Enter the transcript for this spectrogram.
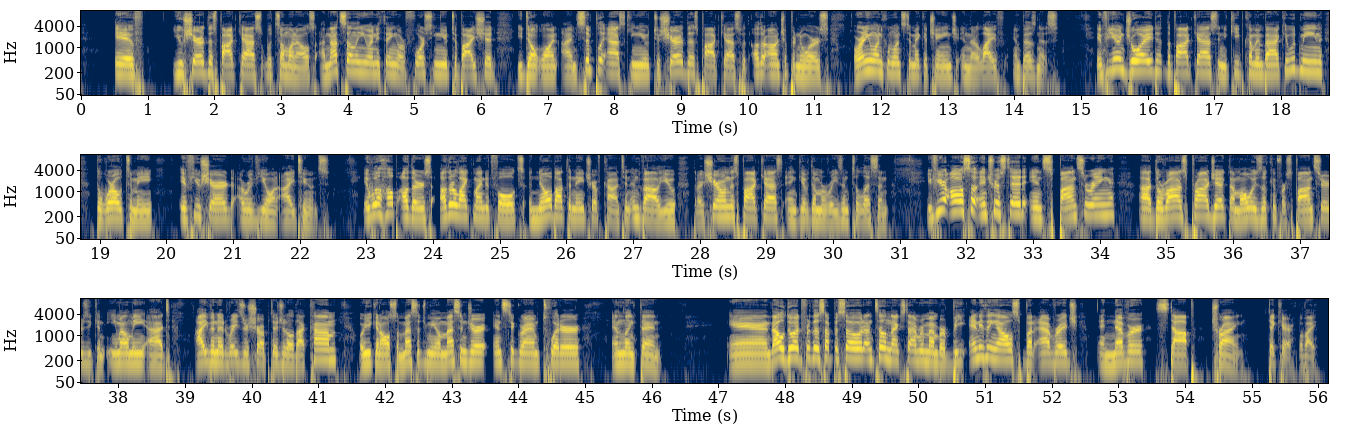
if you shared this podcast with someone else. I'm not selling you anything or forcing you to buy shit you don't want. I'm simply asking you to share this podcast with other entrepreneurs or anyone who wants to make a change in their life and business. If you enjoyed the podcast and you keep coming back, it would mean the world to me if you shared a review on iTunes. It will help others, other like minded folks, know about the nature of content and value that I share on this podcast and give them a reason to listen. If you're also interested in sponsoring uh, the RAS Project, I'm always looking for sponsors. You can email me at ivan at razorsharpdigital.com or you can also message me on Messenger, Instagram, Twitter, and LinkedIn. And that'll do it for this episode. Until next time, remember be anything else but average and never stop trying. Take care. Bye bye.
